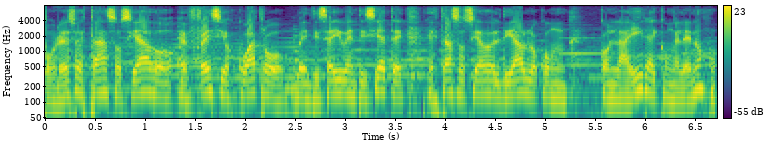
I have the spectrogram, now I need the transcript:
Por eso está asociado Efesios 4, 26 y 27, está asociado el diablo con, con la ira y con el enojo.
